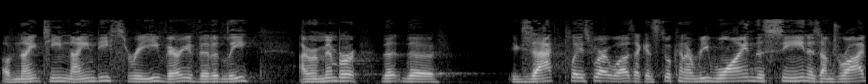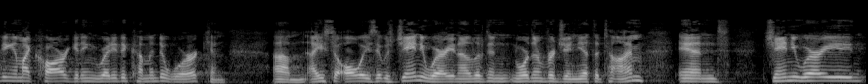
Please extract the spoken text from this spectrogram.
of 1993, very vividly, I remember the, the exact place where I was. I can still kind of rewind the scene as I'm driving in my car, getting ready to come into work. And um, I used to always, it was January, and I lived in Northern Virginia at the time, and January,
